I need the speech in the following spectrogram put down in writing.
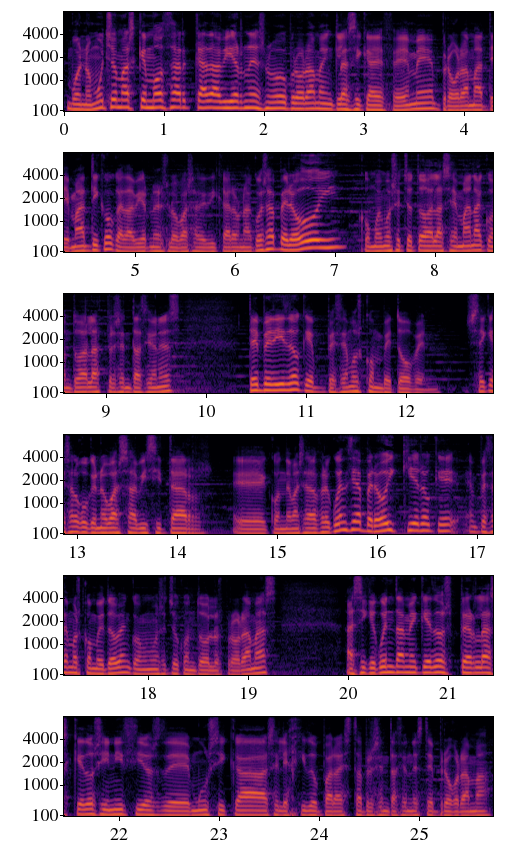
Bueno, mucho más que Mozart. Cada viernes nuevo programa en Clásica FM, programa temático. Cada viernes lo vas a dedicar a una cosa. Pero hoy, como hemos hecho toda la semana con todas las presentaciones, te he pedido que empecemos con Beethoven. Sé que es algo que no vas a visitar eh, con demasiada frecuencia, pero hoy quiero que empecemos con Beethoven, como hemos hecho con todos los programas. Así que cuéntame qué dos perlas, qué dos inicios de música has elegido para esta presentación de este programa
